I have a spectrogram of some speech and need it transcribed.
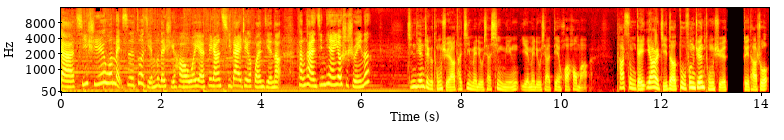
啊，其实我每次做节目的时候，我也非常期待这个环节呢。看看今天又是谁呢？今天这个同学啊，他既没留下姓名，也没留下电话号码。他送给一二级的杜凤娟同学，对他说：“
